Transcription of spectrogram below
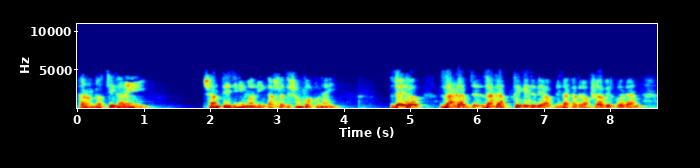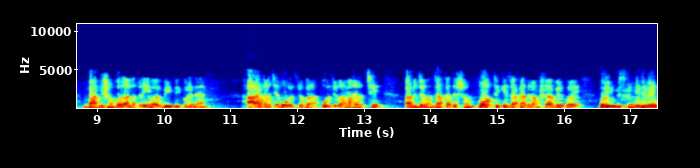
কারণটা হচ্ছে এখানেই শান্তি যিনি মালিক, তার সাথে সম্পর্ক নাই। যাই হোক জাকাত জাকাত থেকে যদি আপনি জাকাতের অংশটা বের করে দেন, বাকি সম্পদ আল্লাহ তালা এইভাবে বৃদ্ধি করে দেন। আর একটা হচ্ছে পবিত্র করা। পবিত্র করা মানে হচ্ছে, আপনি যখন জাকাতের সম্পদ থেকে জাকাতের অংশটা বের করে গরিব মিসকিনকে দিবেন,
